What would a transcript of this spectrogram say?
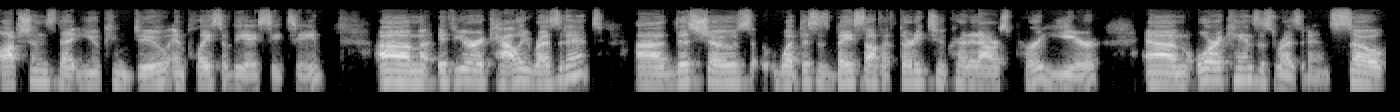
options that you can do in place of the ACT. Um, if you're a Cowley resident, uh, this shows what this is based off of 32 credit hours per year um, or a Kansas resident. So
